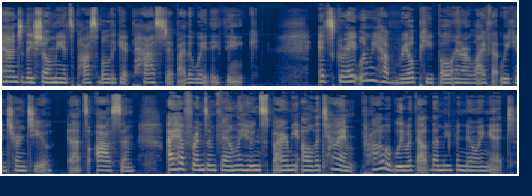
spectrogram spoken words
and they show me it's possible to get past it by the way they think. It's great when we have real people in our life that we can turn to that's awesome. I have friends and family who inspire me all the time, probably without them even knowing it.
